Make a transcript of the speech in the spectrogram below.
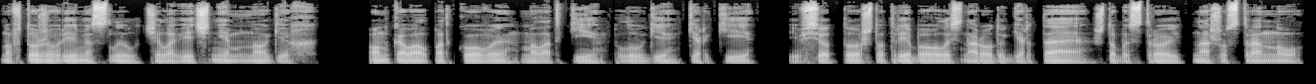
но в то же время слыл человечнее многих. Он ковал подковы, молотки, плуги, кирки и все то, что требовалось народу Гертая, чтобы строить нашу страну.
